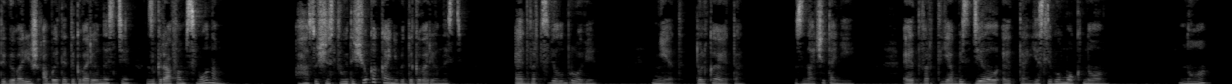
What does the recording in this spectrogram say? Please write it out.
Ты говоришь об этой договоренности с графом Своном? А существует еще какая-нибудь договоренность? Эдвард свел брови. Нет, только это. Значит, о ней. Эдвард, я бы сделал это, если бы мог, но... Но?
